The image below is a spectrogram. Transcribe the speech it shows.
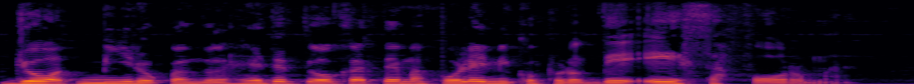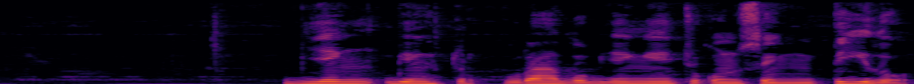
Yo admiro cuando la gente toca temas polémicos, pero de esa forma. Bien, bien estructurado, bien hecho, con sentido.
